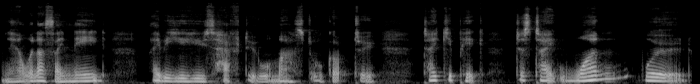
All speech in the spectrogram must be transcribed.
now when I say need, Maybe you use have to or must or got to. Take your pick. Just take one word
